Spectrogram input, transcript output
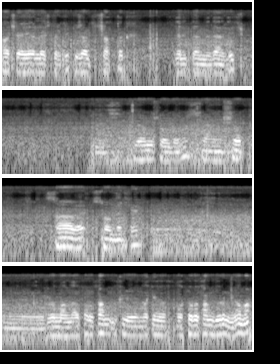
parçaya yerleştirdik, güzelce çaktık, deliklerini deldik. Evet, görmüş olduğunuz yani şu sağ ve soldaki rımanlar tabii tam makine motoru tam görünmüyor ama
